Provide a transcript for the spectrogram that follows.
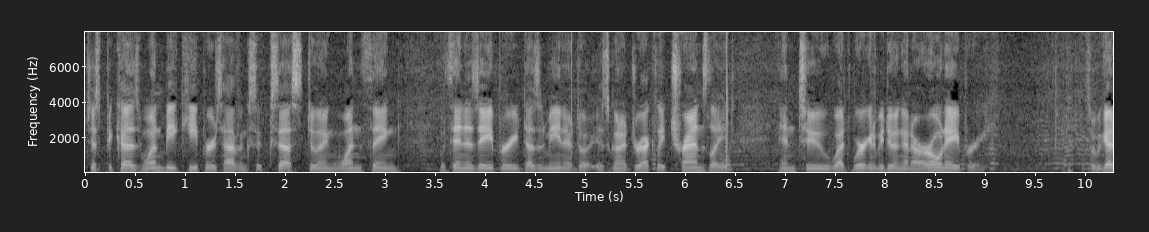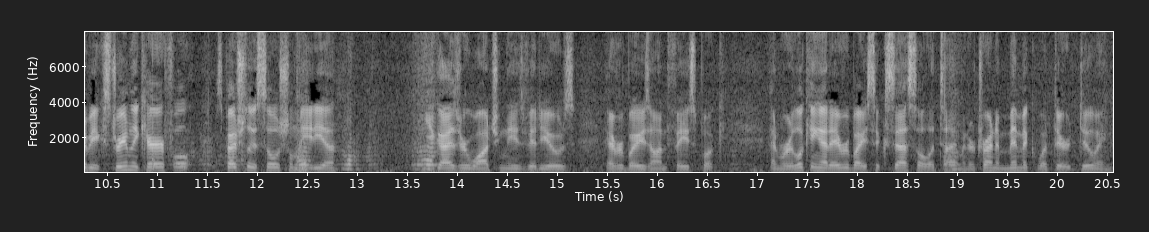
Just because one beekeeper is having success doing one thing within his apiary doesn't mean it is going to directly translate into what we're going to be doing in our own apiary. So we got to be extremely careful, especially social media. You guys are watching these videos, everybody's on Facebook, and we're looking at everybody's success all the time and we're trying to mimic what they're doing.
